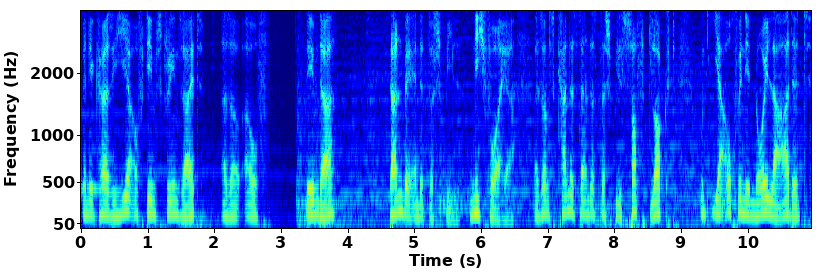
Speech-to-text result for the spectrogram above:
wenn ihr quasi hier auf dem Screen seid, also auf dem da, dann beendet das Spiel. Nicht vorher. Weil sonst kann es sein, dass das Spiel soft lockt und ihr, auch wenn ihr neu ladet,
